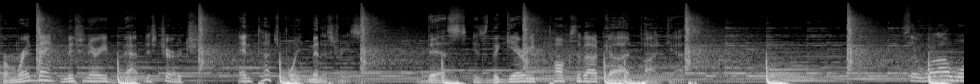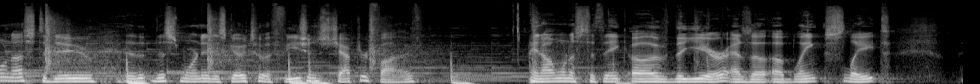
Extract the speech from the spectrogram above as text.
from Red Bank Missionary Baptist Church and Touchpoint Ministries. This is the Gary Talks About God podcast. So, what I want us to do uh, this morning is go to Ephesians chapter 5. And I want us to think of the year as a, a blank slate,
